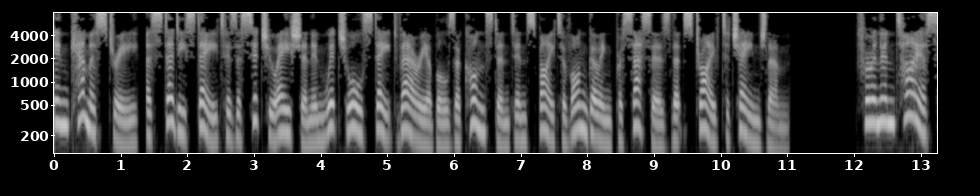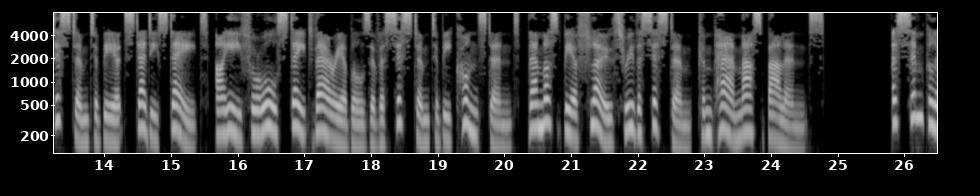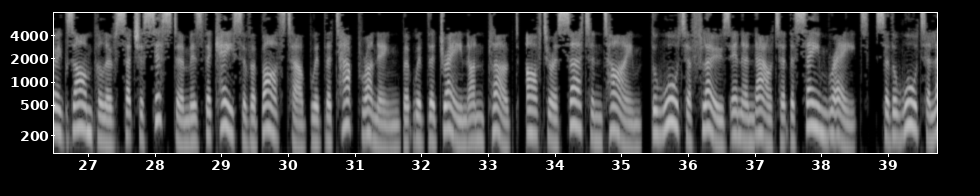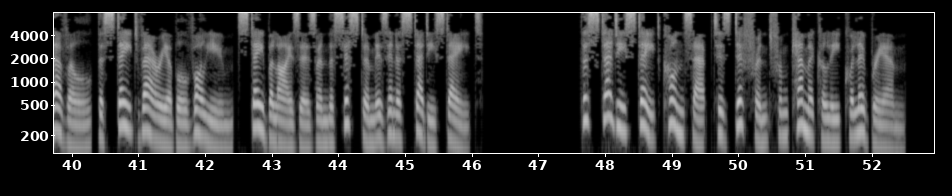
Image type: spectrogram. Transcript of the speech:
In chemistry, a steady state is a situation in which all state variables are constant in spite of ongoing processes that strive to change them. For an entire system to be at steady state, i.e. for all state variables of a system to be constant, there must be a flow through the system compare mass balance. A simple example of such a system is the case of a bathtub with the tap running but with the drain unplugged. After a certain time, the water flows in and out at the same rate, so the water level, the state variable volume, stabilizes and the system is in a steady state. The steady state concept is different from chemical equilibrium.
